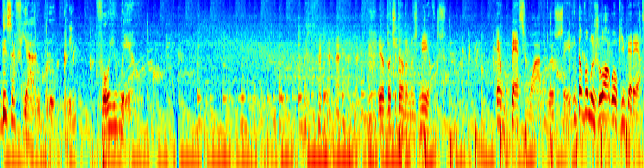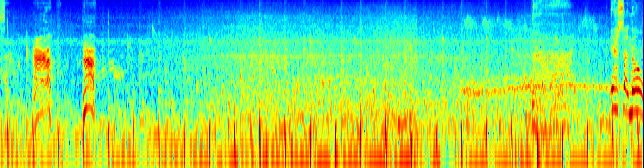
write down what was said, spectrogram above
Desafiar o Brooklyn foi um erro. eu tô te dando nos nervos. É um péssimo hábito, eu sei. Então vamos logo ao que interessa. Essa não!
